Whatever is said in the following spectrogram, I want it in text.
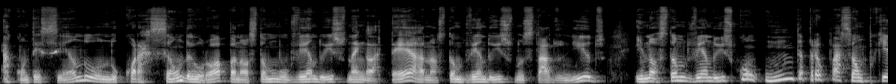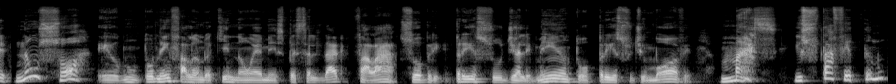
acontecendo no coração da Europa, nós estamos vendo isso na Inglaterra, nós estamos vendo isso nos Estados Unidos, e nós estamos vendo isso com muita preocupação, porque não só, eu não estou nem falando aqui, não é minha especialidade, falar sobre preço de alimento ou preço de imóvel, mas isso está afetando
